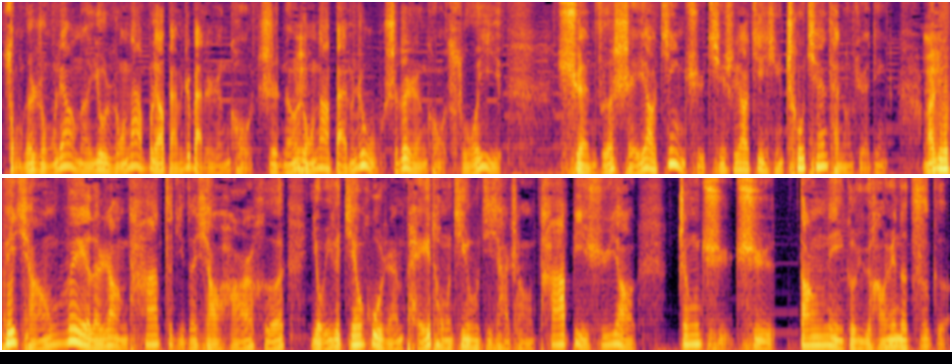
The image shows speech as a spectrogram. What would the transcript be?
总的容量呢，又容纳不了百分之百的人口，只能容纳百分之五十的人口，所以选择谁要进去，其实要进行抽签才能决定。而刘培强为了让他自己的小孩和有一个监护人陪同进入地下城，他必须要争取去当那个宇航员的资格，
